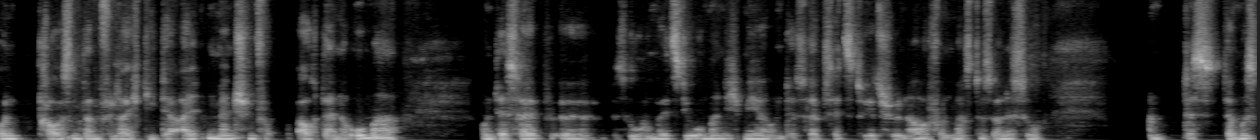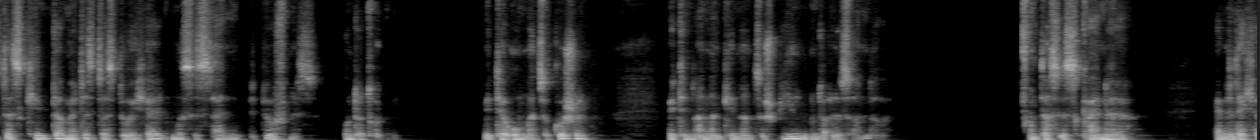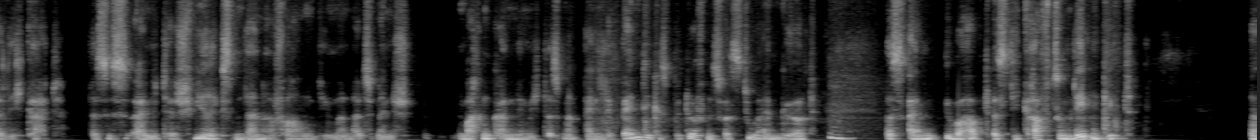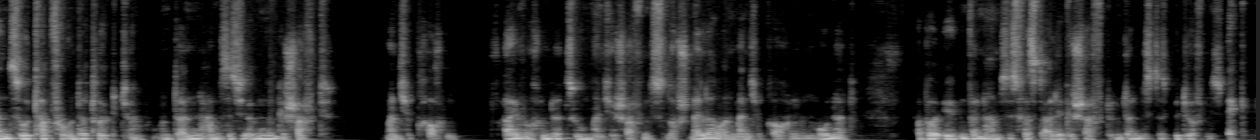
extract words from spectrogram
und draußen dann vielleicht die der alten Menschen, auch deiner Oma. Und deshalb äh, besuchen wir jetzt die Oma nicht mehr und deshalb setzt du jetzt schön auf und machst das alles so. Und das, da muss das Kind, damit es das durchhält, muss es sein Bedürfnis unterdrücken. Mit der Oma zu kuscheln, mit den anderen Kindern zu spielen und alles andere. Und das ist keine, keine Lächerlichkeit. Das ist eine der schwierigsten Lernerfahrungen, die man als Mensch machen kann, nämlich dass man ein lebendiges Bedürfnis, was zu einem gehört, mhm was einem überhaupt erst die Kraft zum Leben gibt, dann so tapfer unterdrückt. Und dann haben sie es irgendwann geschafft. Manche brauchen drei Wochen dazu, manche schaffen es noch schneller und manche brauchen einen Monat. Aber irgendwann haben sie es fast alle geschafft und dann ist das Bedürfnis weg.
